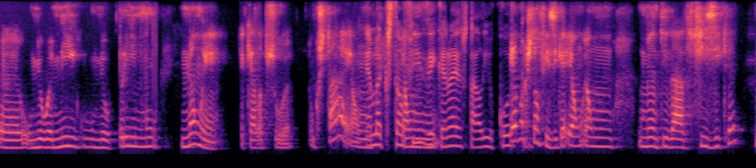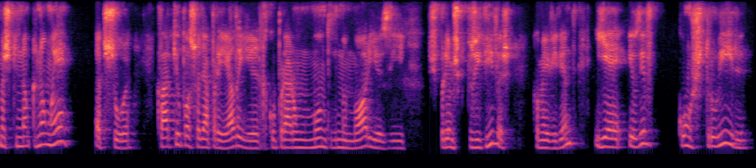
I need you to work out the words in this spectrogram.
uh, o meu amigo, o meu primo, não é aquela pessoa. O que está é um. É uma questão é um, física, não é? Está ali o corpo. É uma questão física, é, um, é um, uma entidade física mas que não, que não é a pessoa. Claro que eu posso olhar para ela e recuperar um monte de memórias e esperemos que positivas, como é evidente, e é, eu devo construir,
